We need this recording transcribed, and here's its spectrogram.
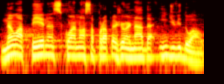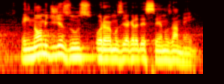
não apenas com a nossa própria jornada individual. Em nome de Jesus, oramos e agradecemos. Amém.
